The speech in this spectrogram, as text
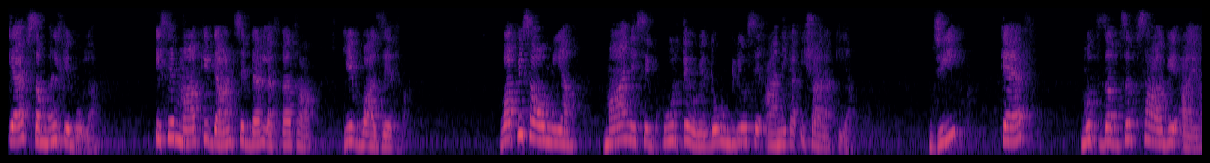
کیف سنبھل کے بولا۔ اسے ماں کی ڈانٹ سے ڈر لگتا تھا، یہ واضح تھا۔ واپس آؤ میاں۔ ماں نے اسے گھورتے ہوئے دو انگلیوں سے آنے کا اشارہ کیا۔ جی کیف؟ متزبزب سا آگے آیا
